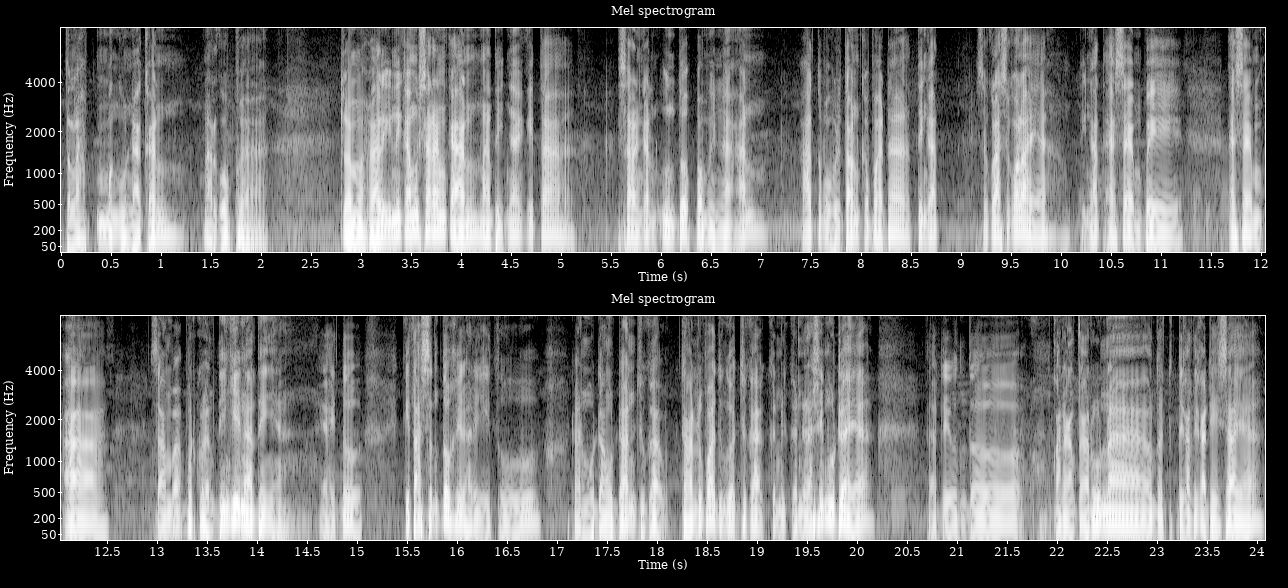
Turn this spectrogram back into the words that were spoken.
telah menggunakan narkoba. Dalam hal ini kami sarankan nantinya kita sarankan untuk pembinaan atau pemberitahuan kepada tingkat sekolah-sekolah ya, tingkat SMP, SMA sampai perguruan tinggi nantinya. Yaitu kita sentuh dari itu dan mudah-mudahan juga jangan lupa juga juga generasi muda ya. Tadi untuk Karang Taruna, untuk tingkat-tingkat desa ya,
